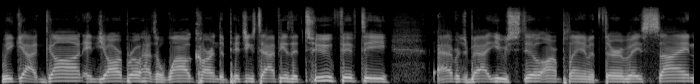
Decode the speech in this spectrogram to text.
We got Gone, and Yarbrough has a wild card in the pitching staff. He has a 250 average bat. You still aren't playing him at third base. Sign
